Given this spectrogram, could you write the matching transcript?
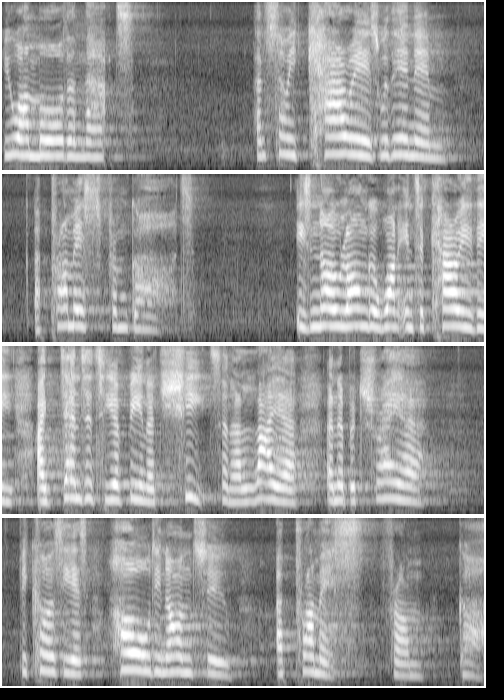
You are more than that. And so he carries within him a promise from God. He's no longer wanting to carry the identity of being a cheat and a liar and a betrayer because he is holding on to a promise from God.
